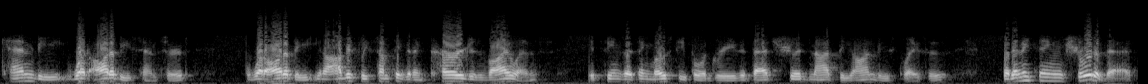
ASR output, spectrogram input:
can be, what ought to be censored, what ought to be, you know, obviously something that encourages violence. It seems, I think most people agree that that should not be on these places. But anything short of that,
